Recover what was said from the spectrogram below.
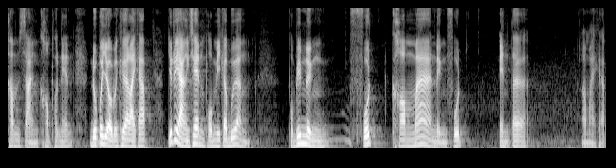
คำสั่ง component ดูประโยชน์มันคืออะไรครับ ยกตัวอย่างเช่น ผมมีกระเบื้อง ผมพิมพ์1ฟุตคอมมา1ฟุต enter เอาใหม่ครับ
